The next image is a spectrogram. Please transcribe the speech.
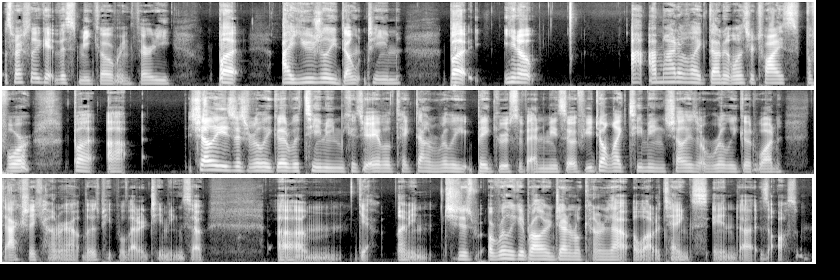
especially get this Mico ring 30. But I usually don't team. But you know, I, I might have like done it once or twice before, but uh, Shelly is just really good with teaming because you're able to take down really big groups of enemies. So if you don't like teaming, Shelly's a really good one to actually counter out those people that are teaming. So, um, yeah, I mean, she's just a really good brawler in general, counters out a lot of tanks, and uh, is awesome.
